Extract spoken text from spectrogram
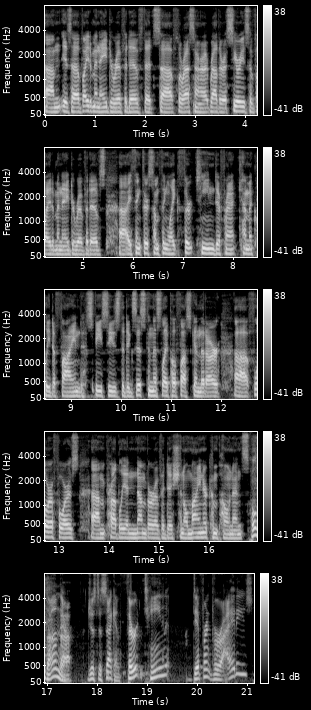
um, is a vitamin A derivative that's uh, fluorescent, or rather a series of vitamin A derivatives. Uh, I think there's something like 13 different chemically defined species that exist in this lipofuscin lipofuscin that are uh, fluorophores, um, probably a number of additional minor components. Hold on there, uh, just a second. Thirteen different varieties.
